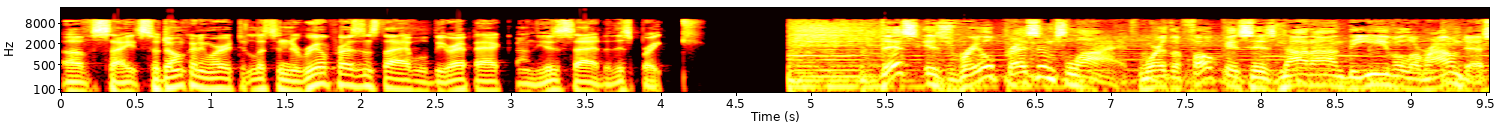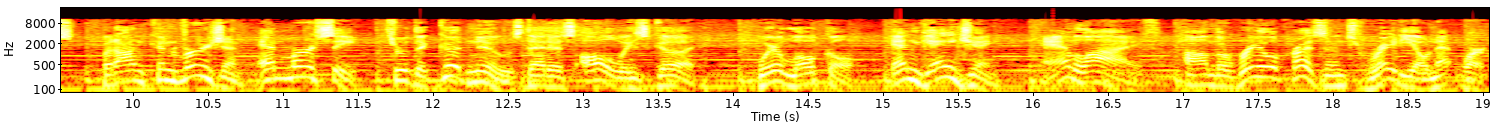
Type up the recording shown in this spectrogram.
of sight. So don't go anywhere to listen to Real Presence Live. We'll be right back on the other side of this break. This is Real Presence Live, where the focus is not on the evil around us, but on conversion and mercy through the good news that is always good. We're local, engaging, and live on the Real Presence Radio Network.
